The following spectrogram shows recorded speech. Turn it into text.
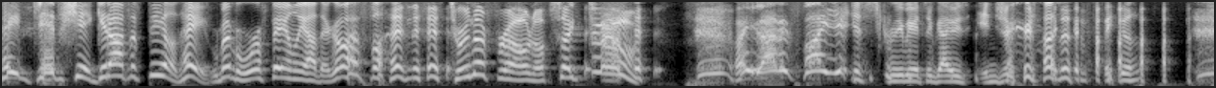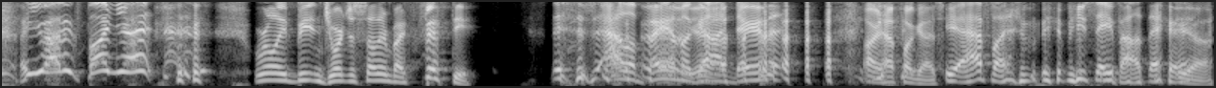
hey, dipshit, get off the field. Hey, remember we're a family out there. Go have fun. Turn that frown upside down. Are you having fun yet? Just screaming at some guy who's injured on the field. Are you having fun yet? We're only beating Georgia Southern by 50. This is Alabama, Yeah. god damn it. All right, have fun, guys. Yeah, have fun. Be safe out there. Yeah.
